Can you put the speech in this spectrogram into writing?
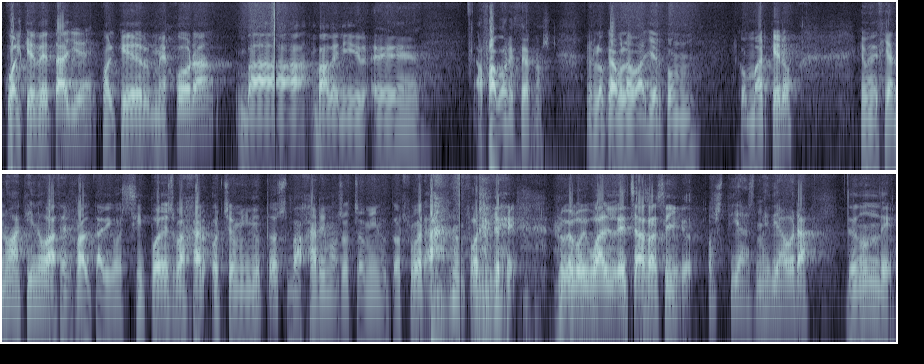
cualquier detalle, cualquier mejora va, a venir eh, a favorecernos. Es lo que hablaba ayer con, con Marquero, que me decía, no, aquí no va a hacer falta. Digo, si puedes bajar 8 minutos, bajaremos 8 minutos fuera, porque luego igual le echas así, hostias, media hora, ¿de dónde?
